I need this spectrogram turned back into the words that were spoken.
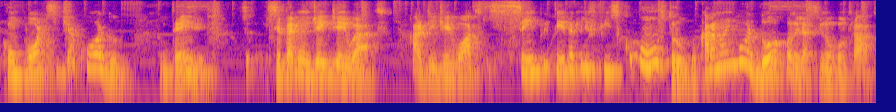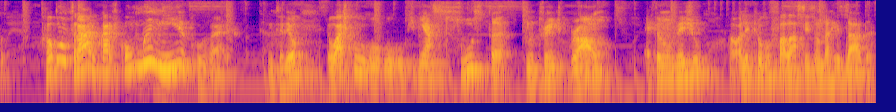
Comporte-se de acordo. Entende? Você pega um J.J. Watt. Cara, J.J. Watt sempre teve aquele físico monstro. O cara não engordou quando ele assinou o contrato. Foi o contrário, o cara ficou um maníaco, velho. Entendeu? Eu acho que o, o, o que me assusta no Trent Brown é que eu não vejo. Olha o que eu vou falar, vocês vão dar risada.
